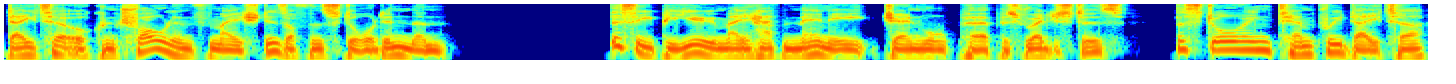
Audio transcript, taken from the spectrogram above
data or control information is often stored in them. The CPU may have many general purpose registers for storing temporary data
